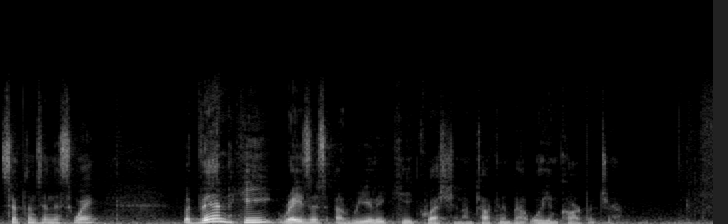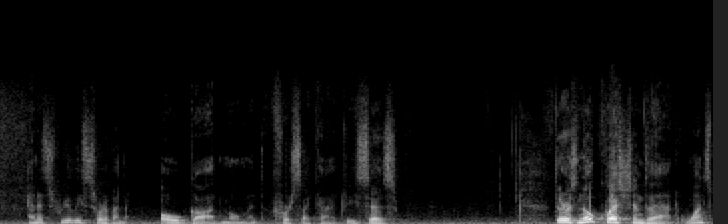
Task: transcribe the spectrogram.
symptoms in this way. But then he raises a really key question. I'm talking about William Carpenter. And it's really sort of an oh God moment for psychiatry. He says, there is no question that once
